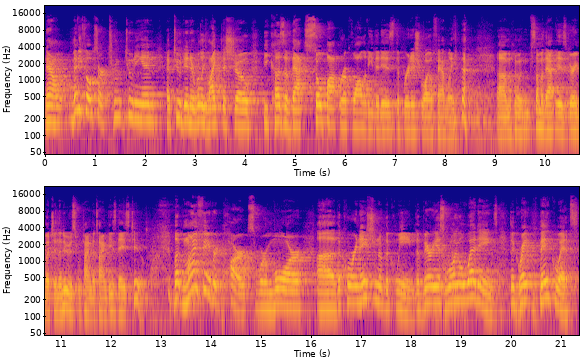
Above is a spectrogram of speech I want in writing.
Now, many folks are tu- tuning in, have tuned in, and really like this show because of that soap opera quality that is the British royal family. um, some of that is very much in the news from time to time these days, too. But my favorite parts were more uh, the coronation of the Queen, the various royal weddings, the great banquets,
